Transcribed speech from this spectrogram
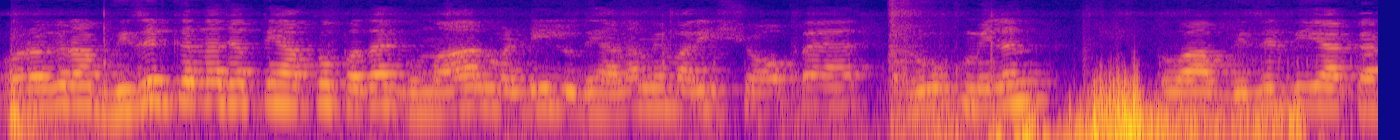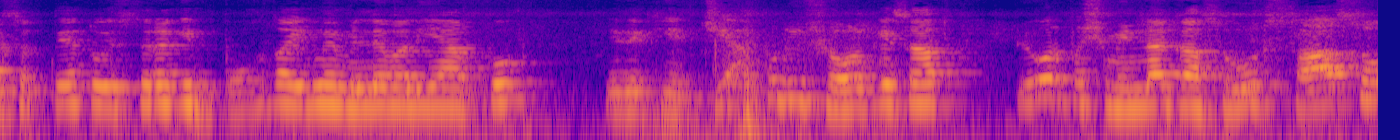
और अगर आप विज़िट करना चाहते हैं, आपको पता है गुमार मंडी लुधियाना में हमारी शॉप है, रूप मिलन तो आप विज़िट भी यहाँ कर सकते हैं। तो इस तरह की बहुत आइटमें मिलने वाली हैं आपको। ये देखिए, जयपुरी शॉल के साथ प्योर पश्मीना का सूट, सात सौ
